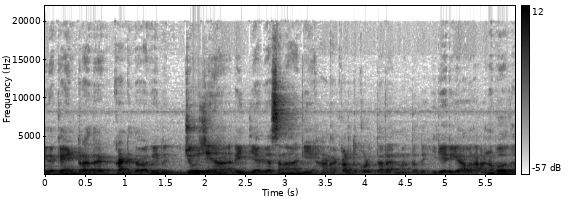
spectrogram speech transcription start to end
ಇದಕ್ಕೆ ಎಂಟ್ರ್ ಆದರೆ ಖಂಡಿತವಾಗಿ ಇದು ಜೂಜಿನ ರೀತಿಯ ವ್ಯಸನ ಆಗಿ ಹಣ ಕಳೆದುಕೊಳ್ತಾರೆ ಅನ್ನುವಂಥದ್ದು ಹಿರಿಯರಿಗೆ ಅವರ ಅನುಭವದ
